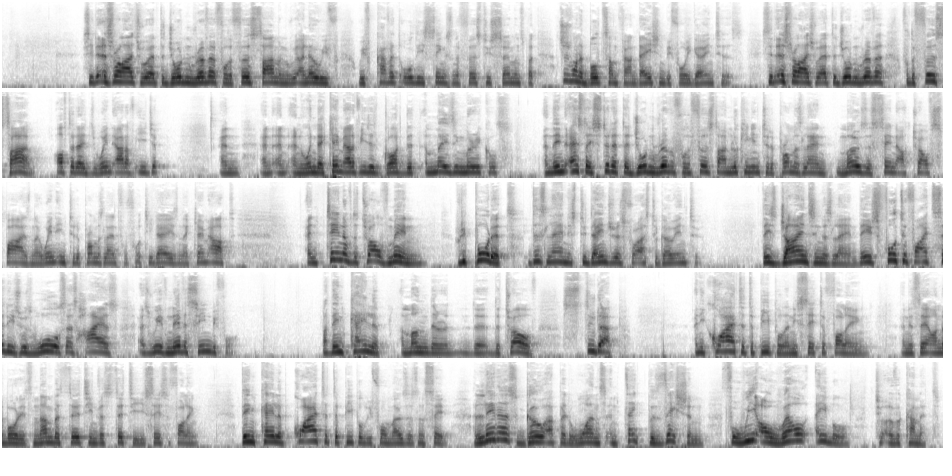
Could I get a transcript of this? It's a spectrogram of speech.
See, the Israelites were at the Jordan River for the first time, and we, I know we've we've covered all these things in the first two sermons, but I just want to build some foundation before we go into this. See, the Israelites were at the Jordan River for the first time after they went out of Egypt, and and and, and when they came out of Egypt, God did amazing miracles. And then, as they stood at the Jordan River for the first time looking into the promised land, Moses sent out 12 spies and they went into the promised land for 40 days and they came out. And 10 of the 12 men reported this land is too dangerous for us to go into. There's giants in this land, there's fortified cities with walls as high as, as we have never seen before. But then Caleb, among the, the, the 12, stood up and he quieted the people and he said the following and it's there on the board. It's number 13, verse 30. He says the following Then Caleb quieted the people before Moses and said, Let us go up at once and take possession, for we are well able to overcome it.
